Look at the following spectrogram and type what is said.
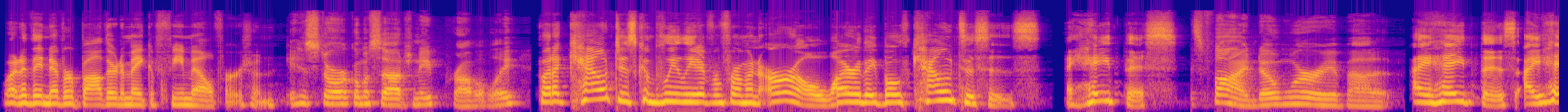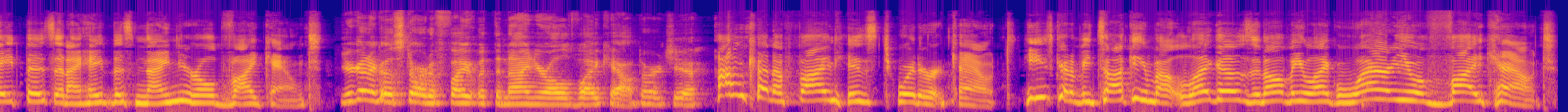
Why did they never bother to make a female version? Historical misogyny, probably. But a count is completely different from an earl. Why are they both countesses? I hate this. It's fine, don't worry about it. I hate this. I hate this, and I hate this nine year old Viscount. You're gonna go start a fight with the nine year old Viscount, aren't you? I'm gonna find his Twitter account. He's gonna be talking about Legos, and I'll be like, why are you a Viscount?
